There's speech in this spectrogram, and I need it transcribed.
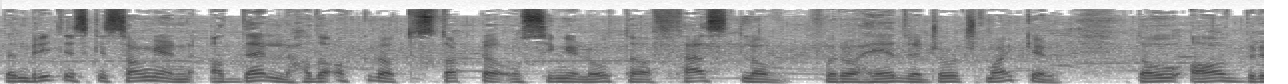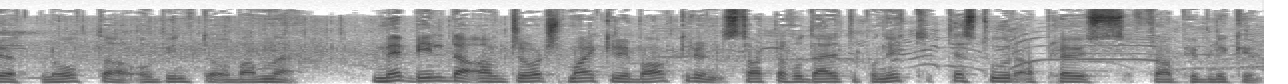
Den britiske sangeren Adele hadde akkurat starta å synge låta 'Fast Love' for å hedre George Michael, da hun avbrøt låta og begynte å banne. Med bilder av George Michael i bakgrunnen starta hun deretter på nytt, til stor applaus fra publikum.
